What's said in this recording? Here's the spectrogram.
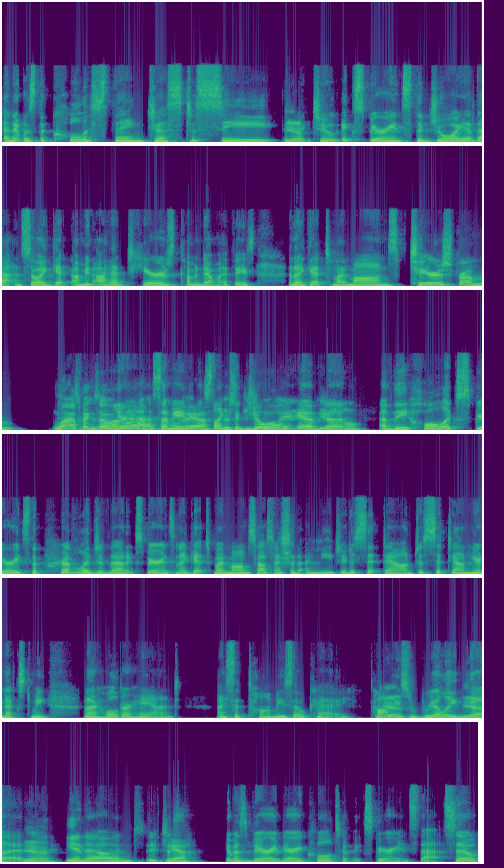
and it was the coolest thing just to see, Yeah. to experience the joy of that. And so I get, I mean, I had tears coming down my face, and I get to my mom's. tears from laughing so hard Yes, I mean, Yeah. it's like Just the joy, of yeah. the of the whole experience, the privilege of that experience. And I get to my mom's house and I said, I need you to sit down. Just sit down here next to me. And I hold her hand. I said, Tommy's okay. Tommy's really good. Yeah. Yeah. You know, and it just yeah it was very, very cool to have experienced that. So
